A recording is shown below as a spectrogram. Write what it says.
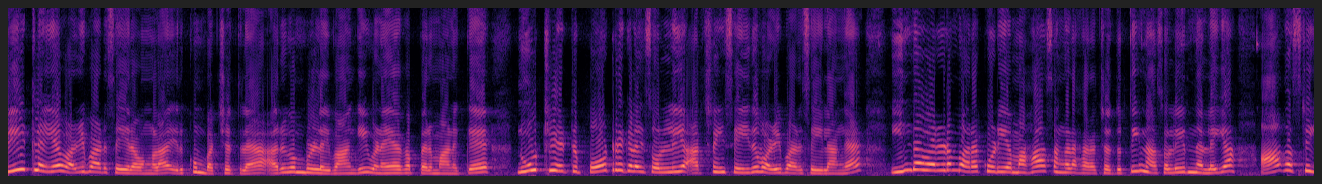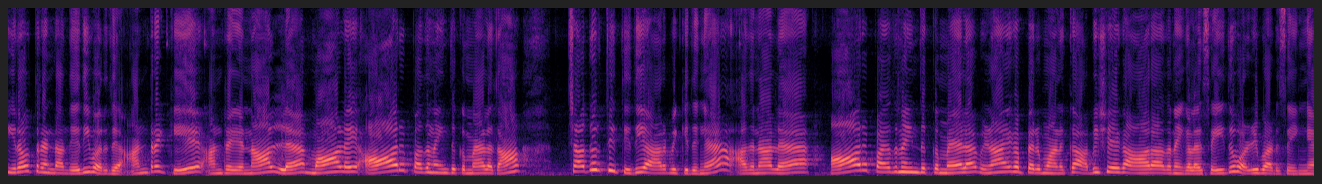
வீட்டிலேயே வழிபாடு செய்கிறவங்களா இருக்கும் பட்சத்தில் அருகம்புல்லை வாங்கி விநாயக பெருமானுக்கு நூற்றி எட்டு போற்றிகளை சொல்லி அர்ச்சனை செய்து வழிபாடு செய்யலாங்க. இந்த வருடம் வரக்கூடிய மகா சங்கடஹர சதுர்த்தி நான் சொல்லியிருந்தேன் இல்லையா? ஆகஸ்ட் இருபத்தி ரெண்டாம் தேதி வருது. அன்றைக்கு அன்றைய நாளில் மாலை ஆறு பதினைந்துக்கு மேலே தான் சதுர்த்தி திதி ஆரம்பிக்குதுங்க. அதனால் ஆறு பதினைந்துக்கு மேலே விநாயக பெருமானுக்கு அபிஷேக ஆராதனைகளை செய்து வழிபாடு செய்யுங்க.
